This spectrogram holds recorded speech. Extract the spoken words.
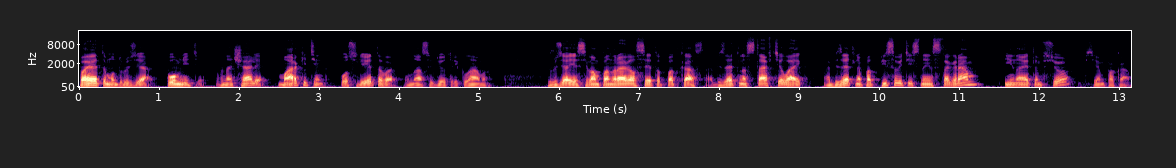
Поэтому, друзья, помните, в начале маркетинг, после этого у нас идет реклама. Друзья, если вам понравился этот подкаст, обязательно ставьте лайк, обязательно подписывайтесь на Инстаграм. И на этом все. Всем пока.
